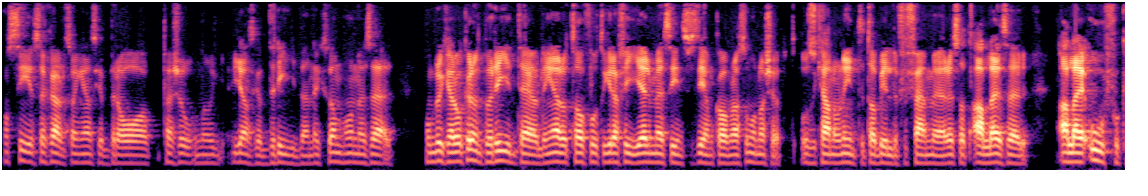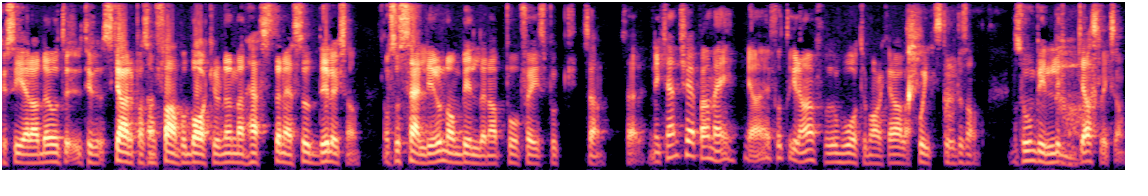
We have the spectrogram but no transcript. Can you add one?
hon ser sig själv som en ganska bra person och ganska driven liksom. Hon är så här, hon brukar åka runt på ridtävlingar och ta fotografier med sin systemkamera som hon har köpt. Och så kan hon inte ta bilder för fem öre så att alla är så här, alla är ofokuserade och ty- typ skarpa som fan på bakgrunden men hästen är suddig liksom. Och så säljer hon de bilderna på Facebook sen. Så här, Ni kan köpa mig, jag är fotograf och watermarkar alla skitstort och sånt. Så hon vill lyckas liksom.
